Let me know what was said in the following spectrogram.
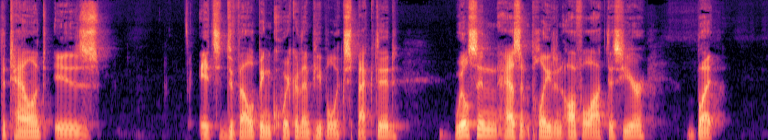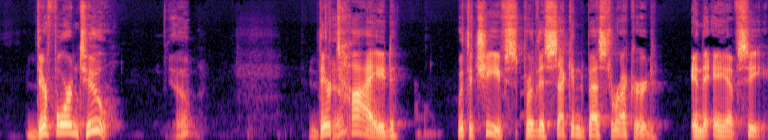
The talent is it's developing quicker than people expected. Wilson hasn't played an awful lot this year, but they're four and two. Yep. They're yep. tied with the Chiefs for the second best record in the AFC.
